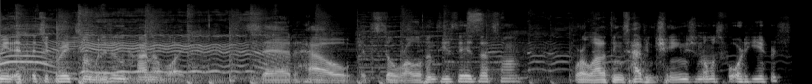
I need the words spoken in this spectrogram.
mean, it, it's a great song, but isn't kind of like sad how it's still relevant these days? That song, where a lot of things haven't changed in almost forty years.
